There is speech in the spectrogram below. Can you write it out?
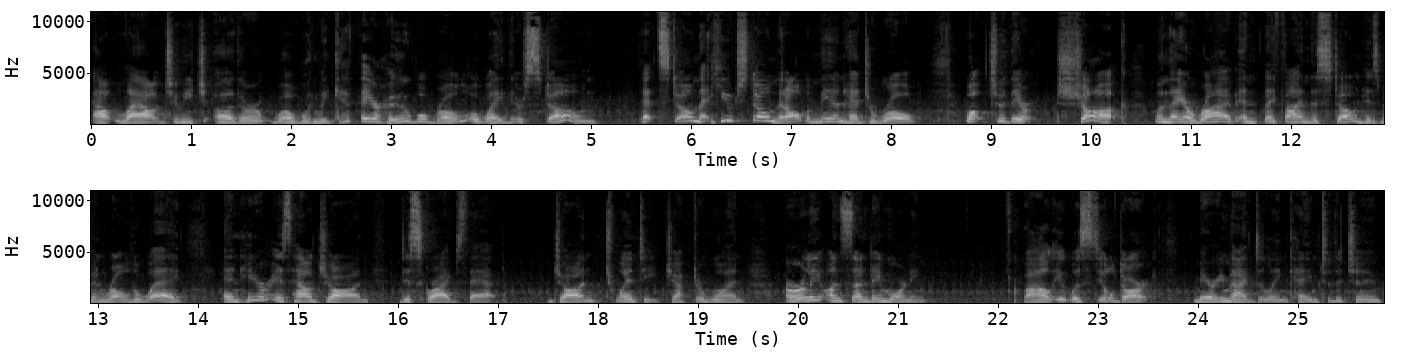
out loud to each other, Well, when we get there, who will roll away their stone? That stone, that huge stone that all the men had to roll. Well, to their shock, when they arrive and they find the stone has been rolled away, and here is how John describes that. John 20, chapter 1, early on Sunday morning, while it was still dark, Mary Magdalene came to the tomb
